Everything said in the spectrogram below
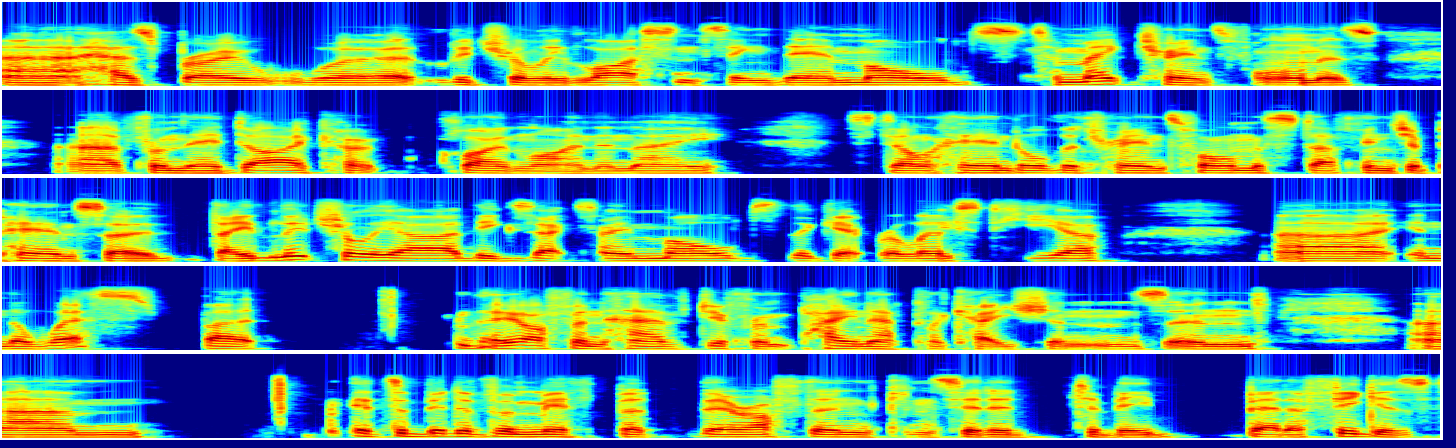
uh, Hasbro were literally licensing their molds to make Transformers uh, from their die clone line, and they still handle the Transformer stuff in Japan. So they literally are the exact same molds that get released here uh, in the West, but they often have different paint applications and um, it's a bit of a myth, but they're often considered to be better figures.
